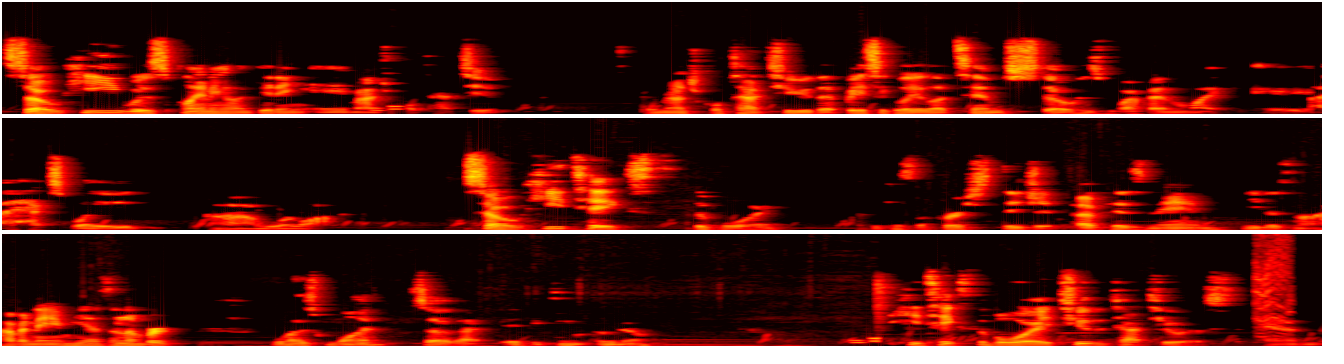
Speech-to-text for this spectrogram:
So he was planning on getting a magical tattoo. A magical tattoo that basically lets him stow his weapon like a, a hexblade uh, warlock. So he takes the boy, because the first digit of his name, he does not have a name, he has a number, was one, so that it became Uno he takes the boy to the tattooist and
